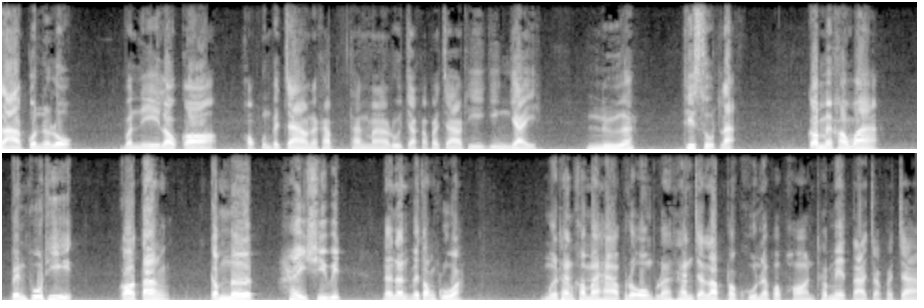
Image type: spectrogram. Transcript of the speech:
สากลโลก วันนี้เราก็ขอบคุณพระเจ้านะครับ ท่านมารู้จักกับพระเจ้าที่ยิ่งใหญ่เหนือที่สุดละ ก็หมายความว่าเป็นผู้ที่ก่อตั้งกำเนิดให้ชีวิตดังนั้นไม่ต้องกลัว เมื่อท่านเข้ามาหาพระองค์พระท่านจะรับพระคุณและพระพรพระเมตตาจากพระเจ้า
